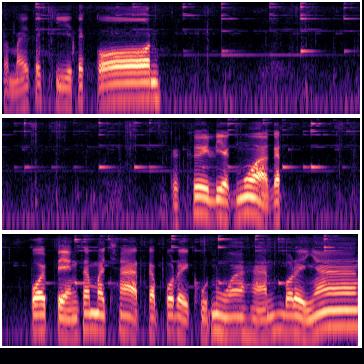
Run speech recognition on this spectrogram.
สมัยตะกี้แต่ก่อนก็เคยเรียกงัวก็ปล่อยแปลงธรรมชาติครับบ่ได้ขุนหัวอาหารบ่ได้ย่าง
